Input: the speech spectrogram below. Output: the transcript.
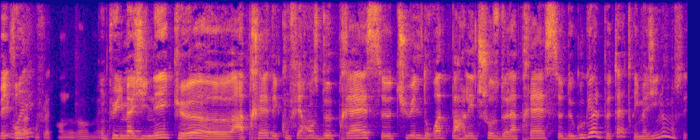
Mais on, pas complètement nouveau. Mais... On peut imaginer que euh, après des conférences de presse, euh, tu aies le droit de parler de choses de la presse de Google, peut-être. Imaginons. C'est.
